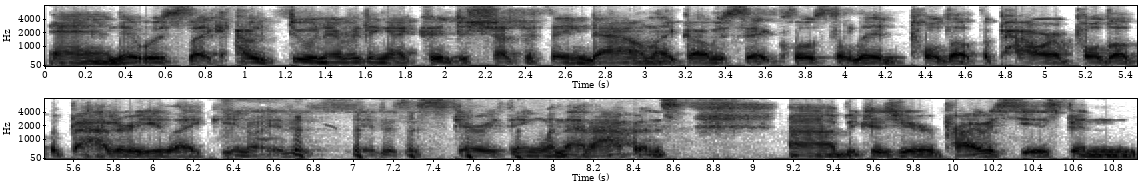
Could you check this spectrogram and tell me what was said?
and it was like i was doing everything i could to shut the thing down like obviously i closed the lid pulled out the power pulled out the battery like you know it is it is a scary thing when that happens uh, because your privacy has been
